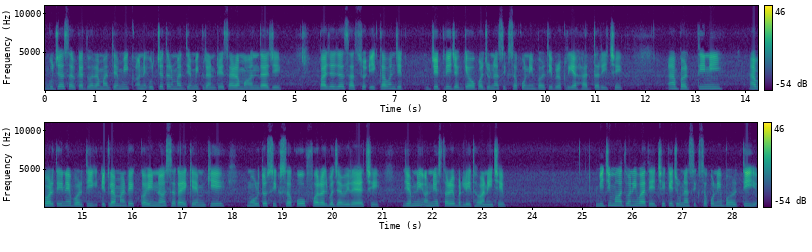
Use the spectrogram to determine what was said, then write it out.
ગુજરાત સરકાર દ્વારા માધ્યમિક અને ઉચ્ચતર માધ્યમિક ગ્રાન્ટેડ શાળામાં અંદાજે પાંચ હજાર સાતસો એકાવન જેટલી જગ્યાઓ પર જૂના શિક્ષકોની ભરતી પ્રક્રિયા હાથ ધરી છે. આ ભરતીની, આ ભરતીને ભરતી એટલા માટે કહી ન શકાય કેમ કે મૂળ તો શિક્ષકો ફરજ બજાવી રહ્યા છે, જેમની અન્ય સ્થળે બદલી થવાની છે. બીજી મહત્વની વાત એ છે કે જૂના શિક્ષકોની ભરતી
